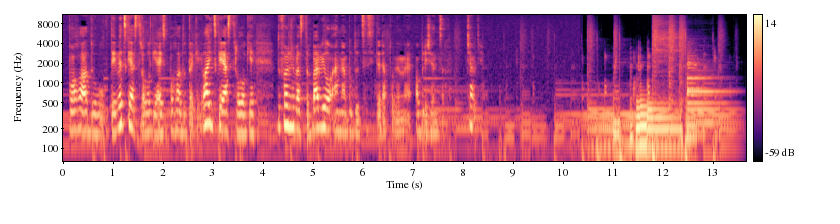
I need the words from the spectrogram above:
pohľadu tej vedskej astrologie, aj z pohľadu takej laickej astrologie. Dúfam, že vás to bavilo a na budúce si teda povieme o bližencoch. Čaute. Thank you.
